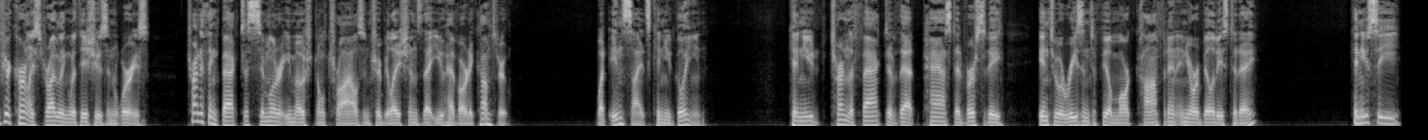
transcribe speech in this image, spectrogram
If you're currently struggling with issues and worries, try to think back to similar emotional trials and tribulations that you have already come through. What insights can you glean? Can you turn the fact of that past adversity into a reason to feel more confident in your abilities today? Can you see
